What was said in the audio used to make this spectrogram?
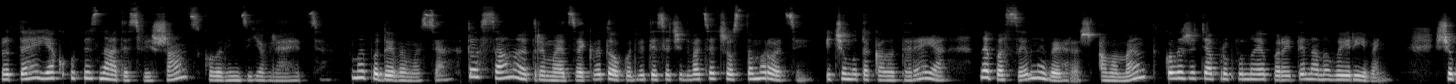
про те, як упізнати свій шанс, коли він з'являється. Ми подивимося, хто саме отримає цей квиток у 2026 році і чому така лотерея не пасивний виграш, а момент, коли життя пропонує перейти на новий рівень. Щоб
